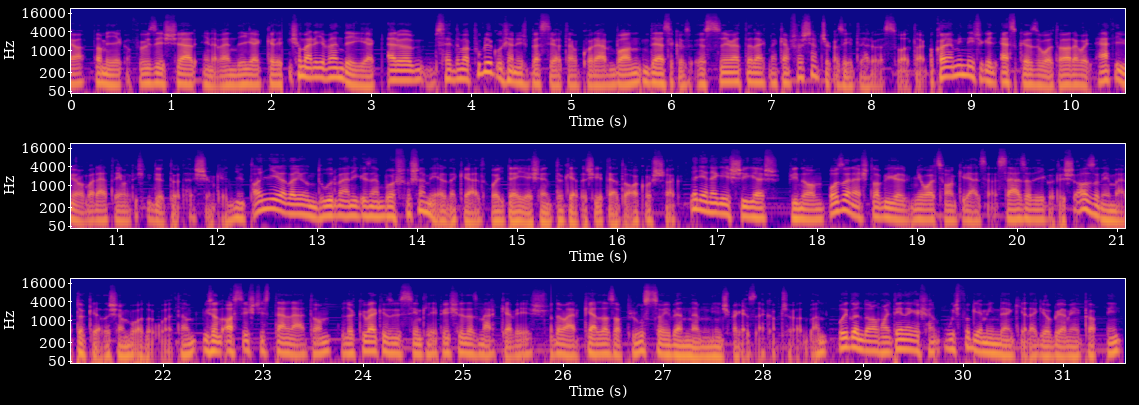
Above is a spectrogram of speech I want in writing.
zónája, Tamiék a főzéssel, én a vendégekkel, és ha már egy vendégek. Erről szerintem már publikusan is beszéltem korábban, de ezek az összejövetelek nekem sosem csak az ételről szóltak. A kaja mindig csak egy eszköz volt arra, hogy áthívjam a barátaimat és időt tölthessünk együtt. Annyira nagyon durván igazából sosem érdekelt, hogy teljesen tökéletes ételt alkossak. Legyen egészséges, finom, hozzon egy stabil 80-90 százalékot, és azzal én már tökéletesen boldog voltam. Viszont azt is tisztán látom, hogy a következő szintlépéshez ez már kevés, de már kell az a plusz, ami bennem nincs meg ezzel kapcsolatban. Úgy gondolom, hogy ténylegesen úgy fogja mindenki a legjobb élményt kapni,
